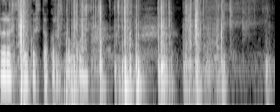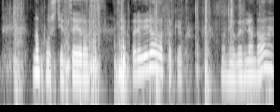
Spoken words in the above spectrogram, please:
Зараз якось так розпакуємо. На пошті в цей раз не перевіряла, так як вони виглядали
